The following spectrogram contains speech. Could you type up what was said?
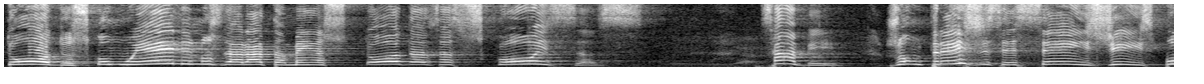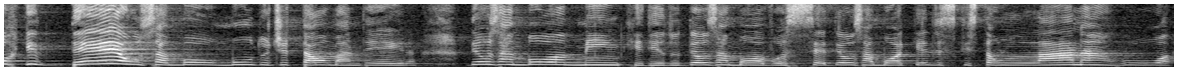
todos, como ele nos dará também as, todas as coisas. Sabe? João 3,16 diz: Porque Deus amou o mundo de tal maneira. Deus amou a mim, querido. Deus amou a você. Deus amou aqueles que estão lá na rua.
